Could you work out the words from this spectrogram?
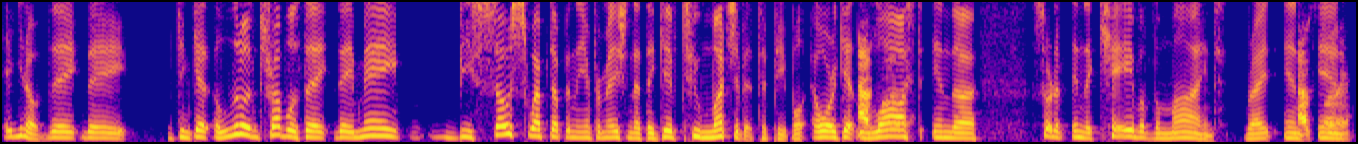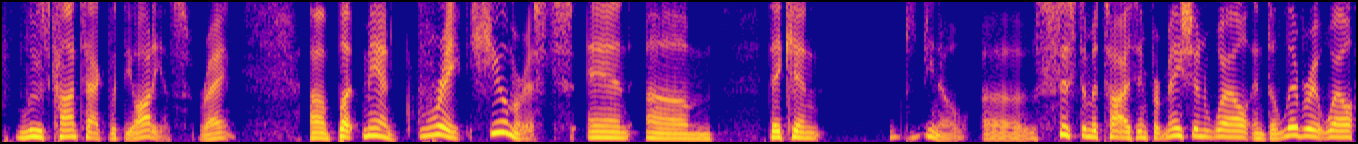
you know they they can get a little in trouble is they they may be so swept up in the information that they give too much of it to people or get Absolutely. lost in the sort of in the cave of the mind, right? And Absolutely. and lose contact with the audience, right? Uh, but man, great humorists, and um, they can, you know, uh, systematize information well and deliver it well.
